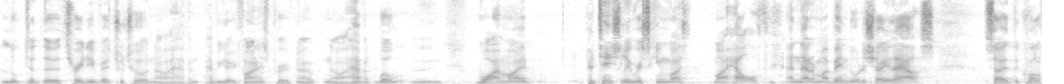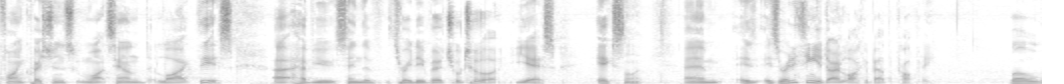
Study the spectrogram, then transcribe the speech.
looked at the 3D virtual tour? No, I haven't. Have you got your finance proof? No, no, I haven't. Well, why am I potentially risking my, my health and that of my vendor to show you the house. So the qualifying questions might sound like this uh, Have you seen the 3D virtual tour? Yes. Excellent. Um, is, is there anything you don't like about the property? Well,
